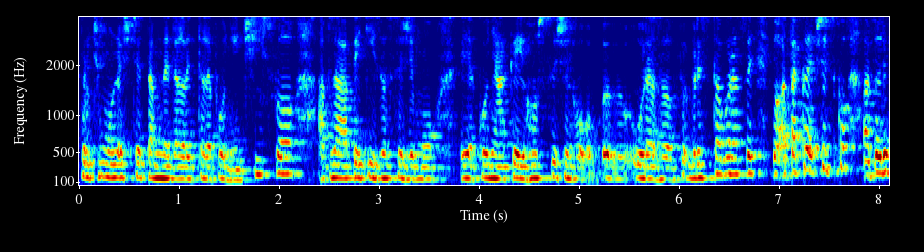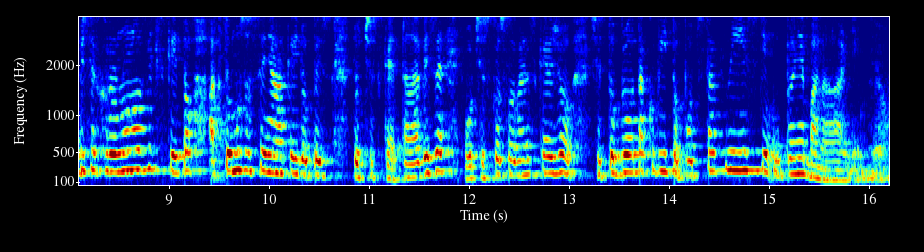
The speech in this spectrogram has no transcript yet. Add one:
proč mu ještě tam nedali telefonní číslo a v zápětí zase, že mu jako nějaký host, že ho eh, urazil v- restauraci. Jo, a takhle je všecko. A to, kdyby se chronologicky to, a k tomu zase nějaký dopis do České televize, nebo Československé, že, že to bylo takový to podstatný s tím úplně banálním. Jo.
